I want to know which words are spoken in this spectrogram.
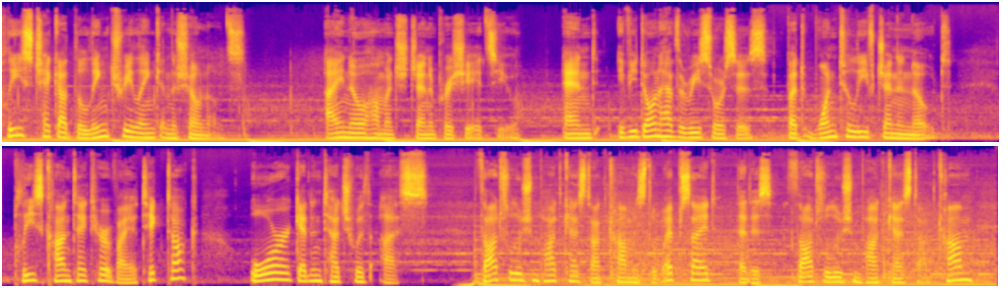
please check out the Linktree link in the show notes. I know how much Jenn appreciates you. And if you don't have the resources but want to leave Jenn a note, please contact her via TikTok or get in touch with us. ThoughtVolutionPodcast.com is the website. That is ThoughtVolutionPodcast.com.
